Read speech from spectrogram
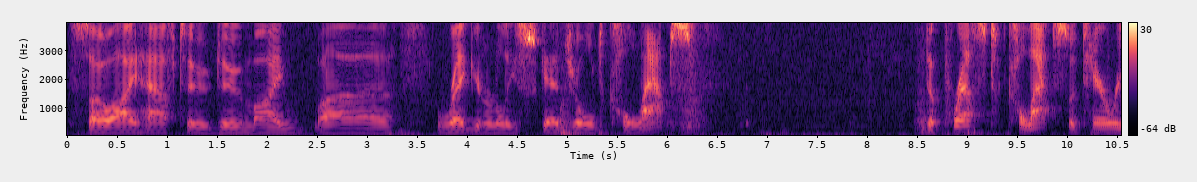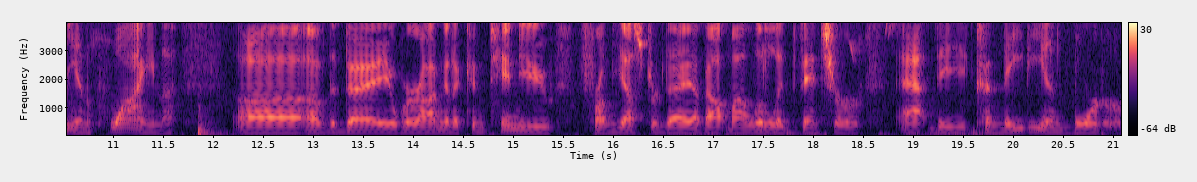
so I have to do my uh, regularly scheduled collapse depressed collapsitarian whine uh, of the day where I'm going to continue from yesterday about my little adventure at the Canadian border.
